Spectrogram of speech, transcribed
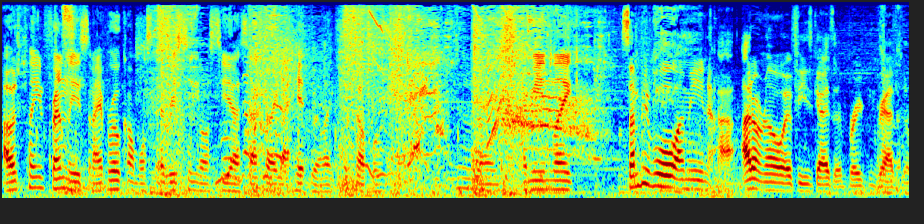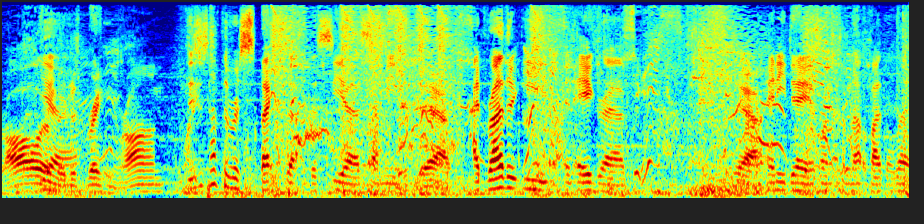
I was playing friendlies and I broke almost every single CS after I got hit with like a couple. And, I mean, like, Some people, I mean, I, I don't know if these guys are breaking grabs at all, or if they're just breaking wrong. they just have to respect the, the CS. I mean, Yeah. I'd rather eat an A grab know, Yeah. any day as long as I'm not by the leg.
